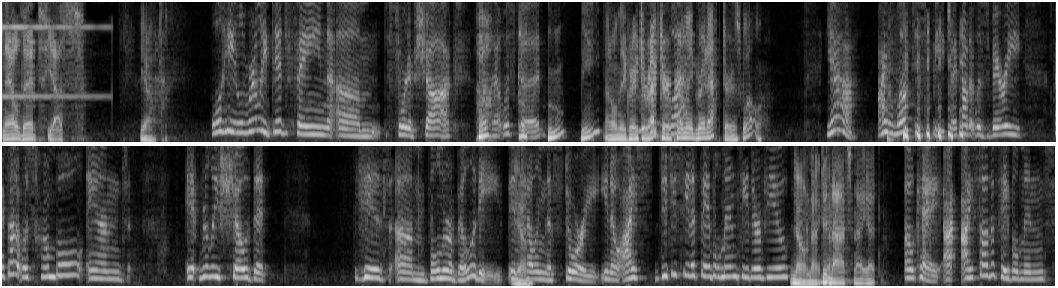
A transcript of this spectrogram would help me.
Nailed it. Yes. Yeah. Well, he really did feign um, sort of shocked. that was good. Who? Me? Not only a great He was like, director, apparently a great actor as well. Yeah, I loved his speech. I thought it was very, I thought it was humble, and it really showed that his um, vulnerability in Yeah. telling this story. You know, I did you see the Fabelmans? Either of you? No, not Did yet. not, not yet. Okay, I, I saw the Fabelmans,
